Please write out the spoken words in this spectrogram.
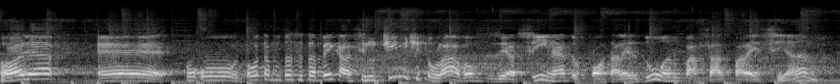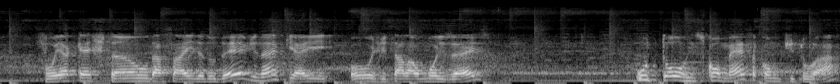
Olha, é, o, o, outra mudança também, cara, se no time titular, vamos dizer assim, né, do Fortaleza do ano passado para esse ano, foi a questão da saída do David, né, que aí hoje está lá o Moisés. O Torres começa como titular,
